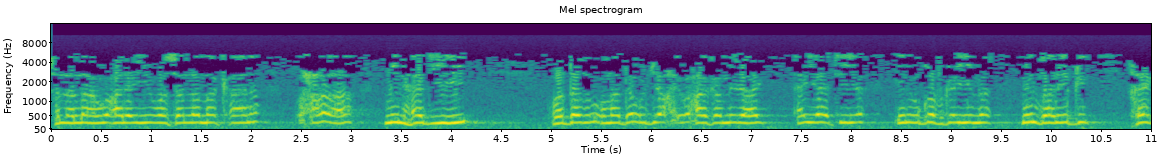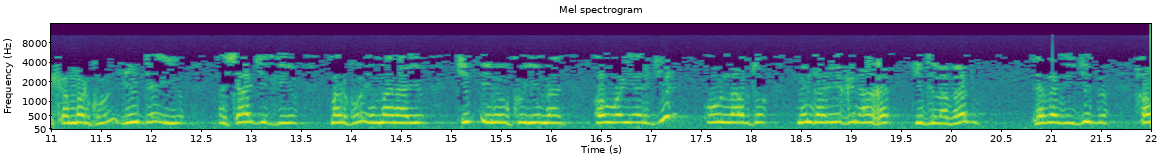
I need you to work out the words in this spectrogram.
sala allahu calayhi wasalama kaana waxaa ahaa min hadyihi waddadu ummadda u jeexay waxaa ka mid ahay an yaatiya inuu qofka yimaad min dariiqin khayrka markuu ciidda iyo masaajidkiiyo markuu imanayo jid inuu ku yimaad oo wayarjic uu laabto min dariiqin aakhar jid labaadu labadii jidba haw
